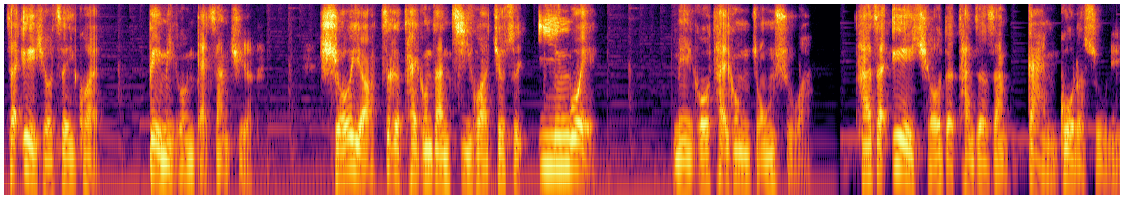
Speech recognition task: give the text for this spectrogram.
在月球这一块被美国人赶上去了，所以啊，这个太空站计划就是因为美国太空总署啊。他在月球的探测上赶过了苏联，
